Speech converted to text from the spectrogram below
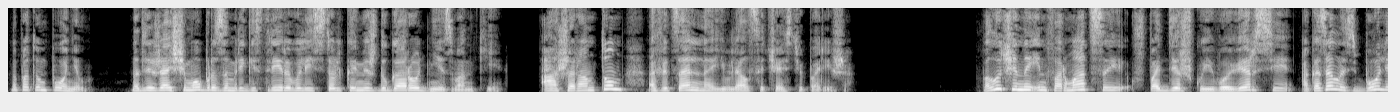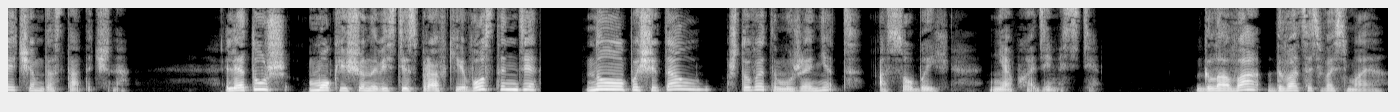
Но потом понял, надлежащим образом регистрировались только междугородние звонки, а Шарантон официально являлся частью Парижа. Полученной информации в поддержку его версии оказалось более чем достаточно. Лятуш мог еще навести справки в Остенде, но посчитал, что в этом уже нет особой необходимости. Глава двадцать восьмая.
